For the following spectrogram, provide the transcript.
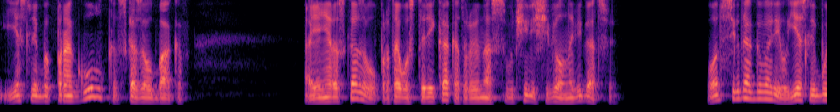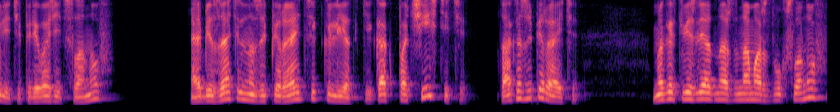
«Если бы прогулка, — сказал Баков, — а я не рассказывал про того старика, который у нас в училище вел навигацию. Он всегда говорил, если будете перевозить слонов, обязательно запирайте клетки. Как почистите, так и запирайте. Мы, говорит, везли однажды на Марс двух слонов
